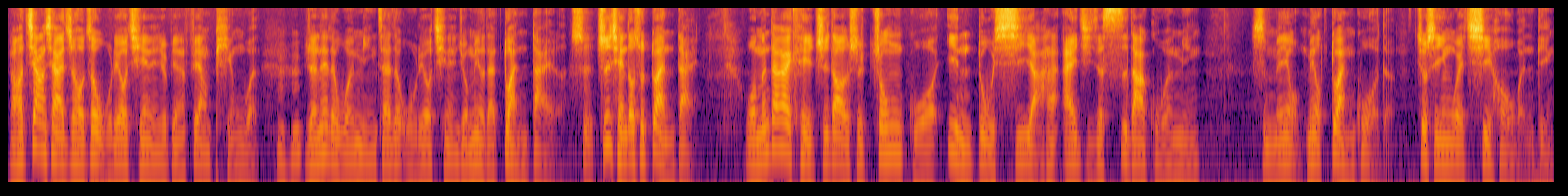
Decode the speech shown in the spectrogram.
然后降下来之后，这五六千年就变得非常平稳。嗯人类的文明在这五六千年就没有再断代了。是，之前都是断代。我们大概可以知道的是，中国、印度、西亚和埃及这四大古文明是没有没有断过的，就是因为气候稳定。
